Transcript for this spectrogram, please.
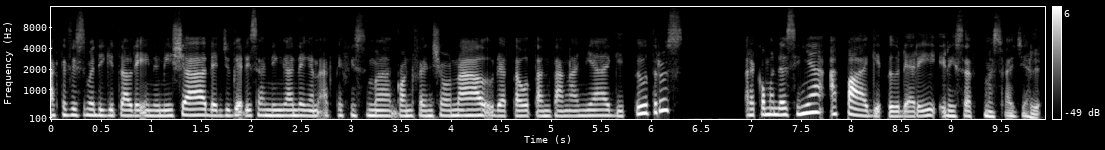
aktivisme digital di Indonesia dan juga disandingkan dengan aktivisme konvensional, udah tahu tantangannya gitu. Terus rekomendasinya apa gitu dari riset Mas Fajar? Ya.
